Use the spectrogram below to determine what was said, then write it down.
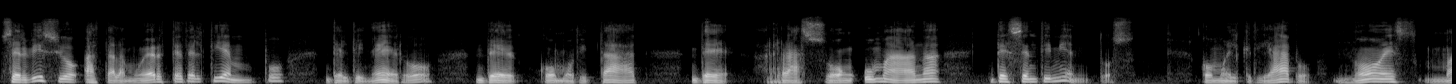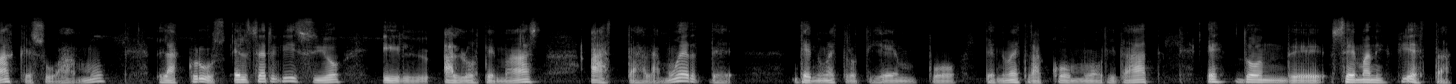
Servicio hasta la muerte del tiempo, del dinero, de comodidad, de razón humana, de sentimientos. Como el criado no es más que su amo, la cruz, el servicio y a los demás hasta la muerte de nuestro tiempo, de nuestra comodidad, es donde se manifiesta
